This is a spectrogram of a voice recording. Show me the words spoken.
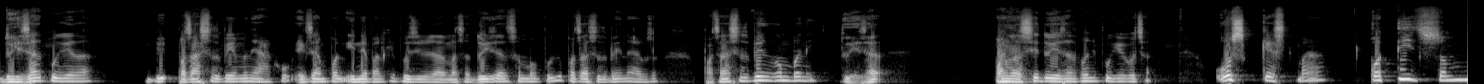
दुई हजार पुगेर पचास रुपियाँमा नै आएको। एक्जाम्पल यी नेपालकै पुँजी बजारमा छ। दुई हजारसम्म पुग्यो पचास रुपियाँ नै आएको छ। पचास रुपियाँको कम्पनी दुई हजार पन्ध्र सय दुई हजार पनि पुगेको छ। उस केसमा कतिसम्म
